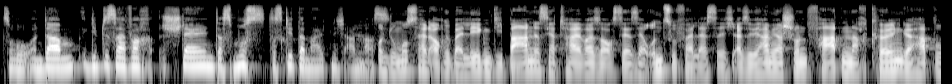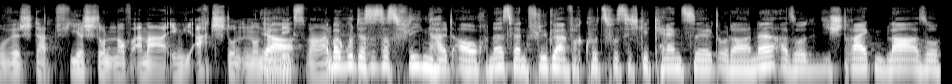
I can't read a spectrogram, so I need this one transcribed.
So und da gibt es einfach Stellen, das muss, das geht dann halt nicht anders. Und du musst halt auch überlegen, die Bahn ist ja teilweise auch sehr, sehr unzuverlässig. Also wir haben ja schon Fahrten nach Köln gehabt, wo wir statt vier Stunden auf einmal irgendwie acht Stunden unterwegs ja, waren. Aber gut, das ist das Fliegen halt auch. Ne, es werden Flüge einfach kurzfristig gecancelt oder ne, also die streiken, bla, also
